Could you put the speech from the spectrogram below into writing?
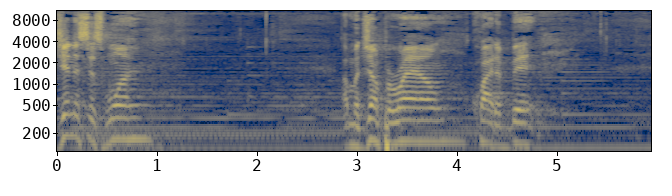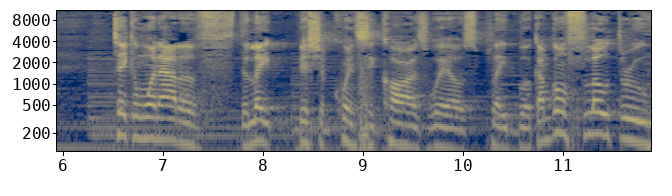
Genesis 1. I'm going to jump around quite a bit. Taking one out of the late Bishop Quincy Carswell's playbook. I'm going to flow through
